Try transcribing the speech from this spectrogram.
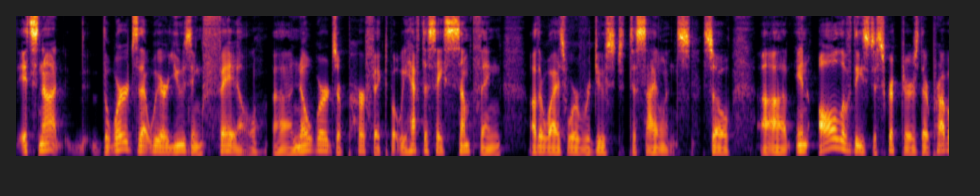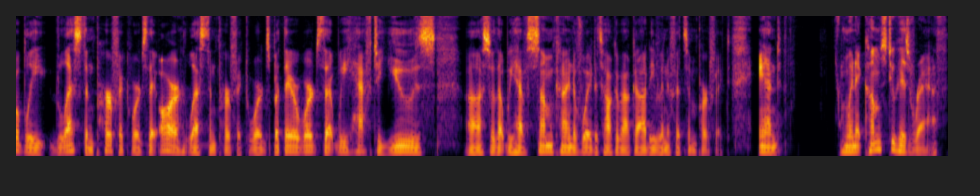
it's not the words that we are using fail. Uh, no words are perfect, but we have to say something, otherwise we're reduced to silence. So, uh, in all of these descriptors, they're probably less than perfect words. They are less than perfect words, but they are words that we have to use uh, so that we have some kind of way to talk about God, even if it's imperfect. And when it comes to His wrath,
